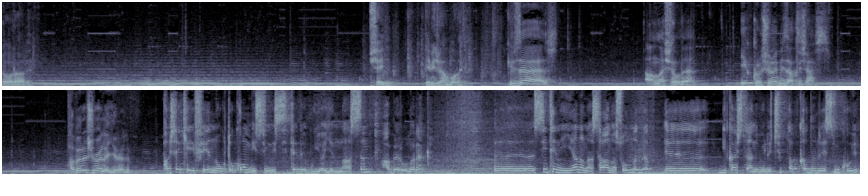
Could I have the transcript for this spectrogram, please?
Doğru abi. Şey, Emir ben bu arada. Güzel. Anlaşıldı. İlk kuruşunu biz atacağız. Habere şöyle girelim. Paşakeyfi.com isimli sitede bu yayınlansın haber olarak. Ee, sitenin yanına sağına soluna da ee, birkaç tane böyle çıplak kadın resmi koyun.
